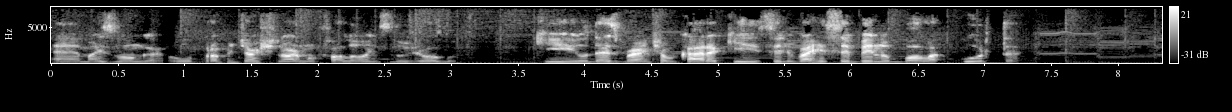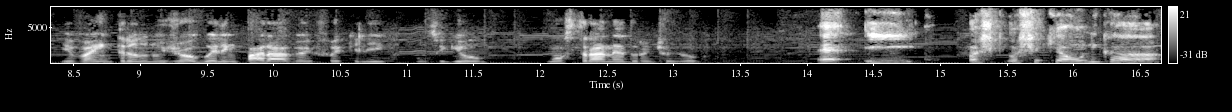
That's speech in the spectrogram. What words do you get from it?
é, mais longa. O próprio Josh Norman falou antes do jogo que o Des Bryant é um cara que, se ele vai recebendo bola curta e vai entrando no jogo, ele é imparável. E foi que ele conseguiu mostrar né, durante o jogo. É, e acho, eu achei que a única.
